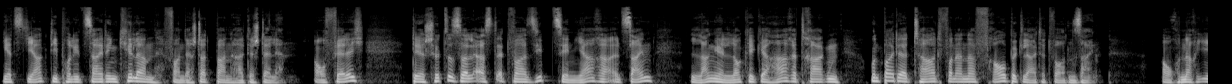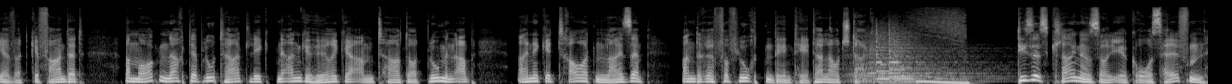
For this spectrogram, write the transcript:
Jetzt jagt die Polizei den Killer von der Stadtbahnhaltestelle. Auffällig, der Schütze soll erst etwa 17 Jahre alt sein, lange lockige Haare tragen und bei der Tat von einer Frau begleitet worden sein. Auch nach ihr wird gefahndet. Am Morgen nach der Bluttat legten Angehörige am Tatort Blumen ab, Einige trauerten leise, andere verfluchten den Täter lautstark. Dieses Kleine soll ihr groß helfen.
